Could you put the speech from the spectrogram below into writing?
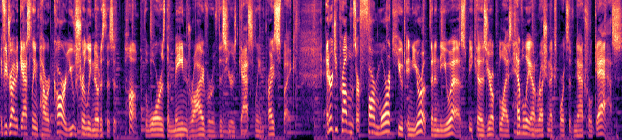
If you drive a gasoline powered car, you've surely noticed this at the pump. The war is the main driver of this year's gasoline price spike. Energy problems are far more acute in Europe than in the US because Europe relies heavily on Russian exports of natural gas.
